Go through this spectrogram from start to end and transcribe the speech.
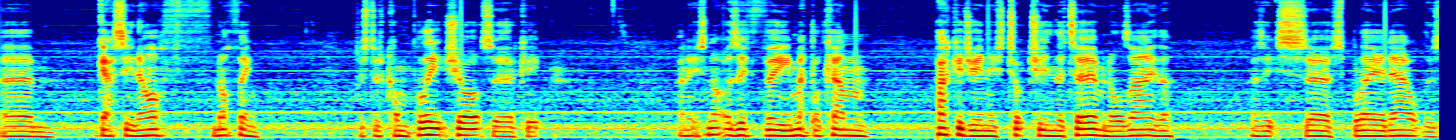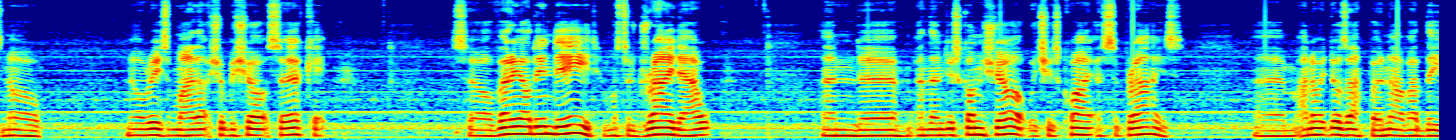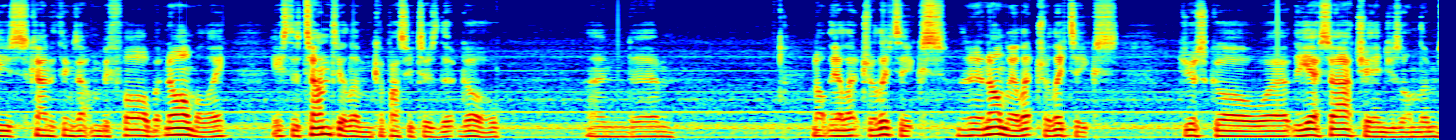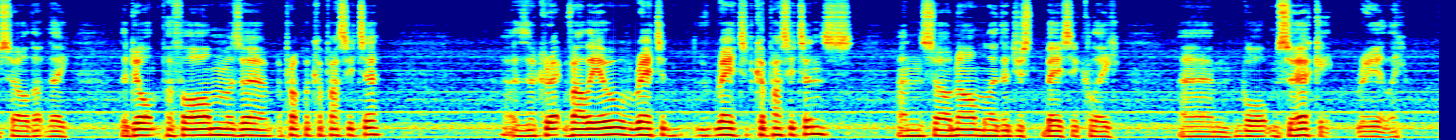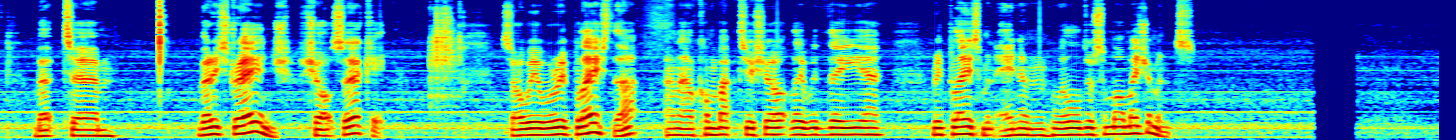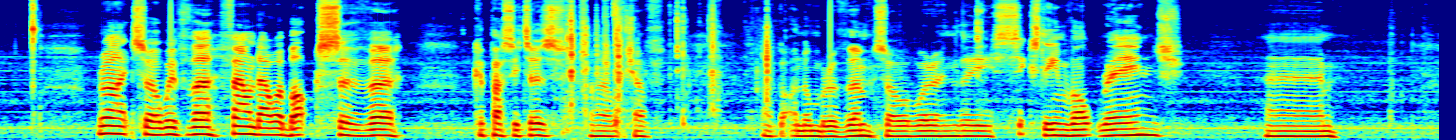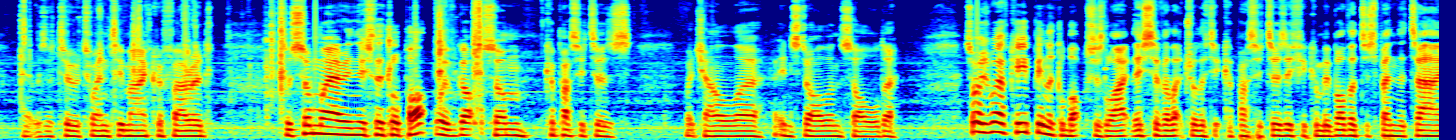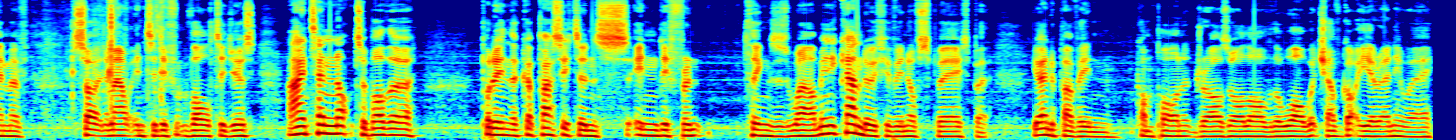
um, gassing off, nothing. Just a complete short circuit. And it's not as if the metal can packaging is touching the terminals either, as it's uh, splayed out. There's no no reason why that should be short circuit. So very odd indeed. Must have dried out and uh, and then just gone short which is quite a surprise Um, I know it does happen, I've had these kind of things happen before, but normally it's the tantalum capacitors that go and um, not the electrolytics. They're Normally electrolytics just go, uh, the ESR changes on them so that they, they don't perform as a, a proper capacitor as the correct value rated rated capacitance and so normally they just basically um, go open circuit really but um, very strange short circuit. So we will replace that and I'll come back to you shortly with the uh, replacement in and we'll do some more measurements. Right so we've uh, found our box of uh, capacitors uh, which I've I've got a number of them. So we're in the 16 volt range. Um, it was a 220 microfarad so somewhere in this little pot we've got some capacitors which I'll uh, install and solder. So it's worth keeping little boxes like this of electrolytic capacitors if you can be bothered to spend the time of sorting them out into different voltages. I tend not to bother putting the capacitance in different things as well. I mean you can do if you've enough space but you end up having component drawers all over the wall which I've got here anyway.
